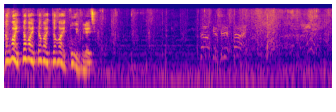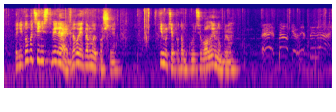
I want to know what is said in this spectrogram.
Давай, давай, давай, давай, дуй, блядь. Да никто по тебе не стреляет. Давай за мной пошли. Скину тебе потом какую-нибудь волыну, блин. Эй, сталкер, не стреляй!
